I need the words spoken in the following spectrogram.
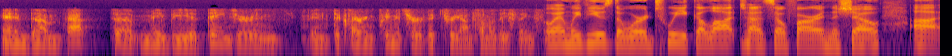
and um, that uh, may be a danger in in declaring premature victory on some of these things. Oh, and we've used the word tweak a lot uh, so far in the show. Uh,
